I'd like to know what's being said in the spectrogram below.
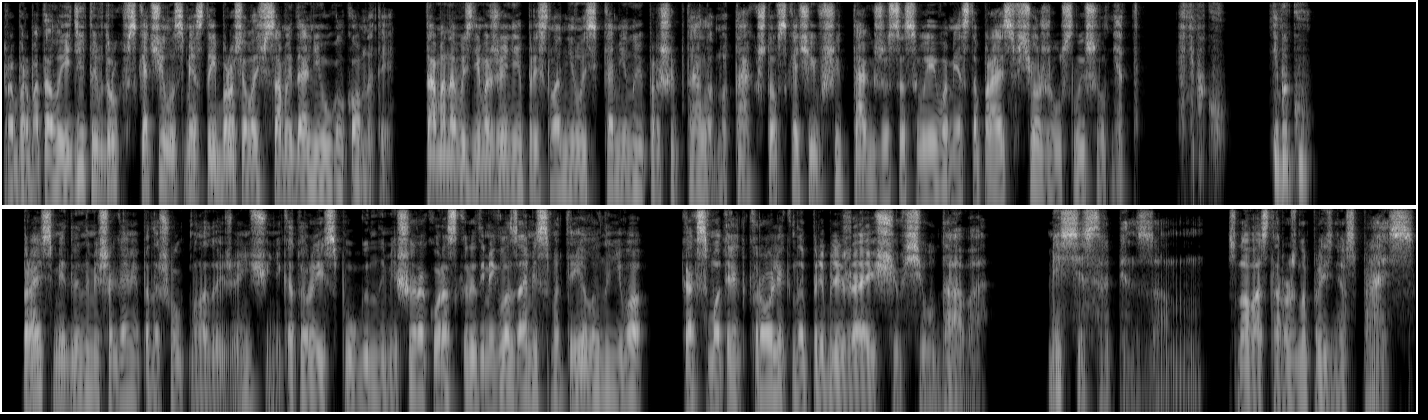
Пробормотала Эдит и вдруг вскочила с места и бросилась в самый дальний угол комнаты. Там она в изнеможении прислонилась к камину и прошептала, но так, что вскочивший также со своего места Прайс все же услышал «Нет, я не могу, не могу». Прайс медленными шагами подошел к молодой женщине, которая испуганными, широко раскрытыми глазами смотрела на него, как смотрит кролик на приближающегося удава. — Миссис Робинзон, — снова осторожно произнес Прайс,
